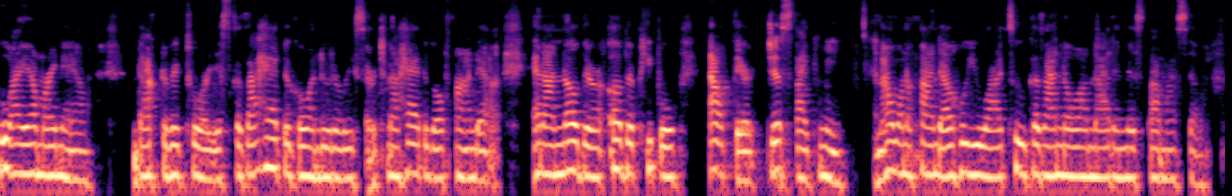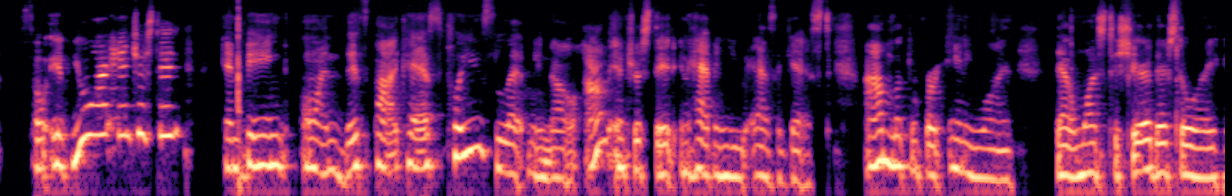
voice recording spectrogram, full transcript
who I am right now, Dr. Victorieus, because I had to go and do the research and I had to go find out. And I know there are other people out there just like me. And I want to find out who you are too, because I know I'm not in this by myself. So if you are interested in being on this podcast, please let me know. I'm interested in having you as a guest. I'm looking for anyone that wants to share their story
